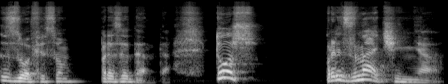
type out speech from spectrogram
з офісом президента. Тож призначення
